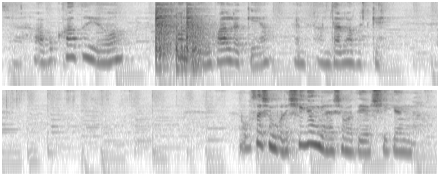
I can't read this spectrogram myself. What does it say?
자, 아보카도요. 좀 바를게요. 안, 안 달라붙게. 없으신 분은 식용유 하시면 돼요. 식용유.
